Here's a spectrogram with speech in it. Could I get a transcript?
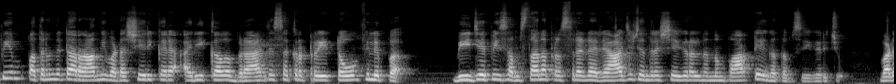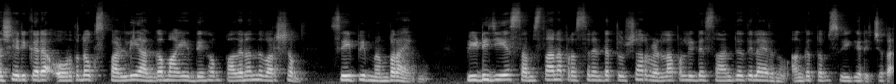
P M Pathanamthitta Ranni Vadasserikkara Areekkavu branch secretary Tom Philip B J P സംസ്ഥാന പ്രസിഡന്റ് രാജു ചന്ദ്രശേഖറിൽ നിന്നും പാർട്ടി അംഗത്വം സ്വീകരിച്ചു. വടശ്ശേരിക്കര ഓർത്തഡോക്സ് പള്ളി അംഗമായ ഇദ്ദേഹം പതിനൊന്ന് വർഷം സി പി മെമ്പറായിരുന്നു. പി ഡി ജി എസ് സംസ്ഥാന പ്രസിഡന്റ് തുഷാർ വെള്ളാപ്പള്ളിയുടെ സാന്നിധ്യത്തിലായിരുന്നു അംഗത്വം സ്വീകരിച്ചത്.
